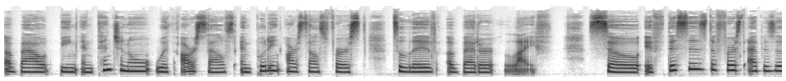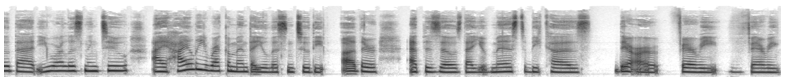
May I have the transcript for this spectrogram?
about being intentional with ourselves and putting ourselves first to live a better life. So, if this is the first episode that you are listening to, I highly recommend that you listen to the other episodes that you've missed because there are very, very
